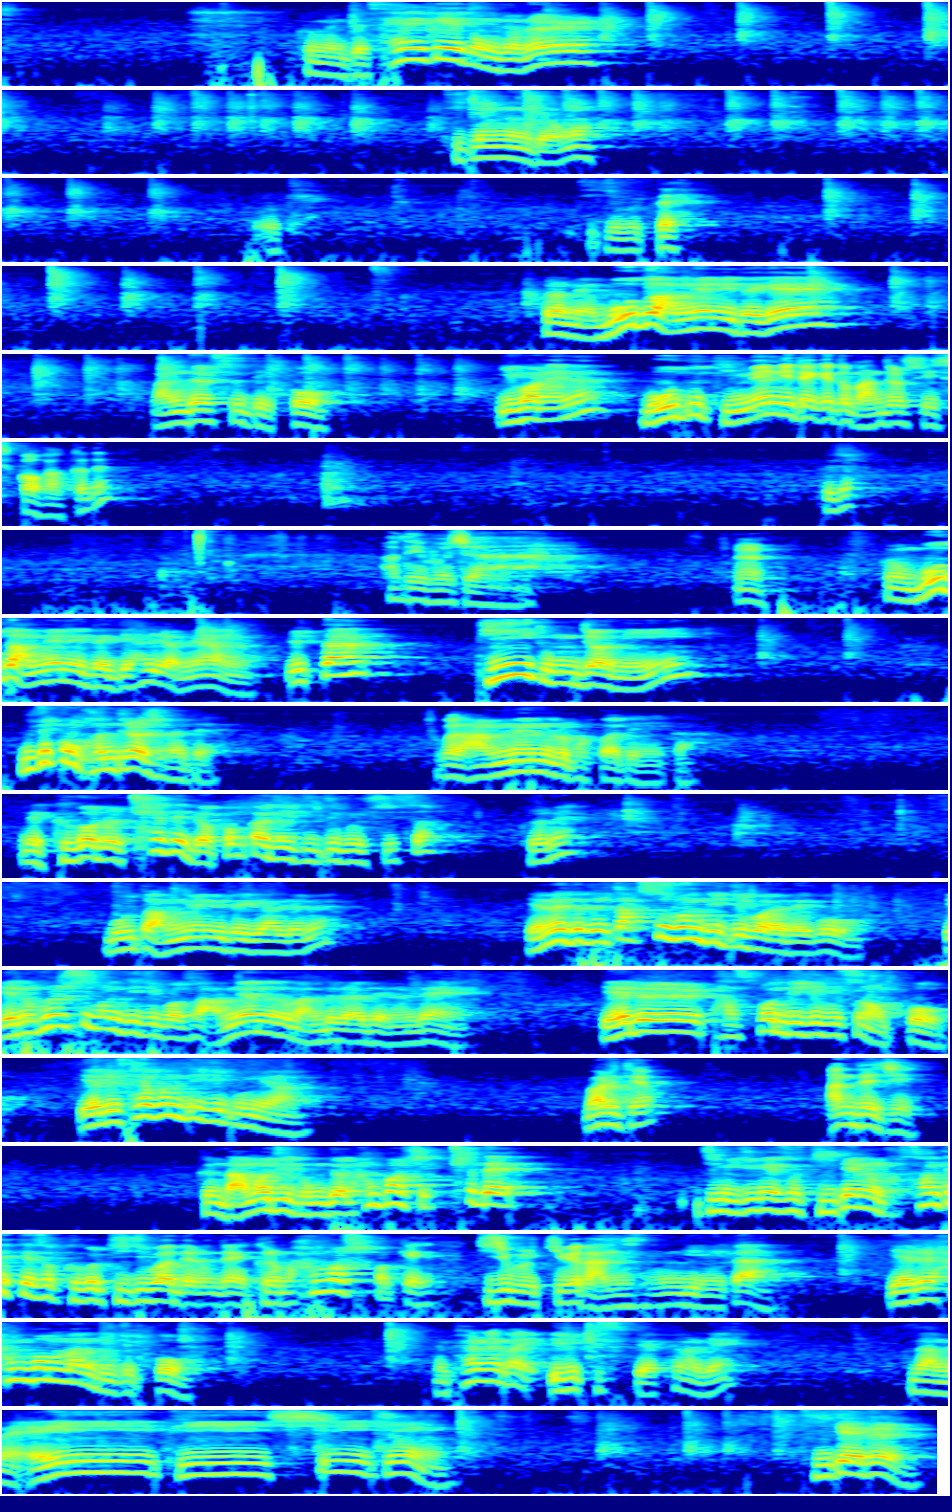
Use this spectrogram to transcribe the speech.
그러면 이제 세 개의 동전을 뒤집는 경우 뒤집을 때 그러면 모두 앞면이 되게 만들 수도 있고 이번에는 모두 뒷면이 되게도 만들 수 있을 것 같거든? 그죠? 어디 보자. 응. 그럼 모두 앞면이 되게 하려면 일단 비동전이 무조건 건드려져야 돼. 저걸 앞면으로 바꿔야 되니까. 근데 그거를 최대 몇 번까지 뒤집을 수 있어? 그러면 모두 앞면이 되게 하려면 얘네들은 짝수번 뒤집어야 되고 얘는 홀수번 뒤집어서 앞면으로 만들어야 되는데 얘를 다섯 번 뒤집을 수는 없고 얘를 세 번 뒤집으면 말이 돼요? 안 되지. 그럼 나머지 동전 한 번씩 최대 지금 이 중에서 두 개는 선택해서 그걸 뒤집어야 되는데 그러면 한 번씩밖에 뒤집을 기회가 안 생기니까 얘를 한 번만 뒤집고 편하게 이렇게 쓸게요 편하게. 그 다음에 A, B, C 중 두 개를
